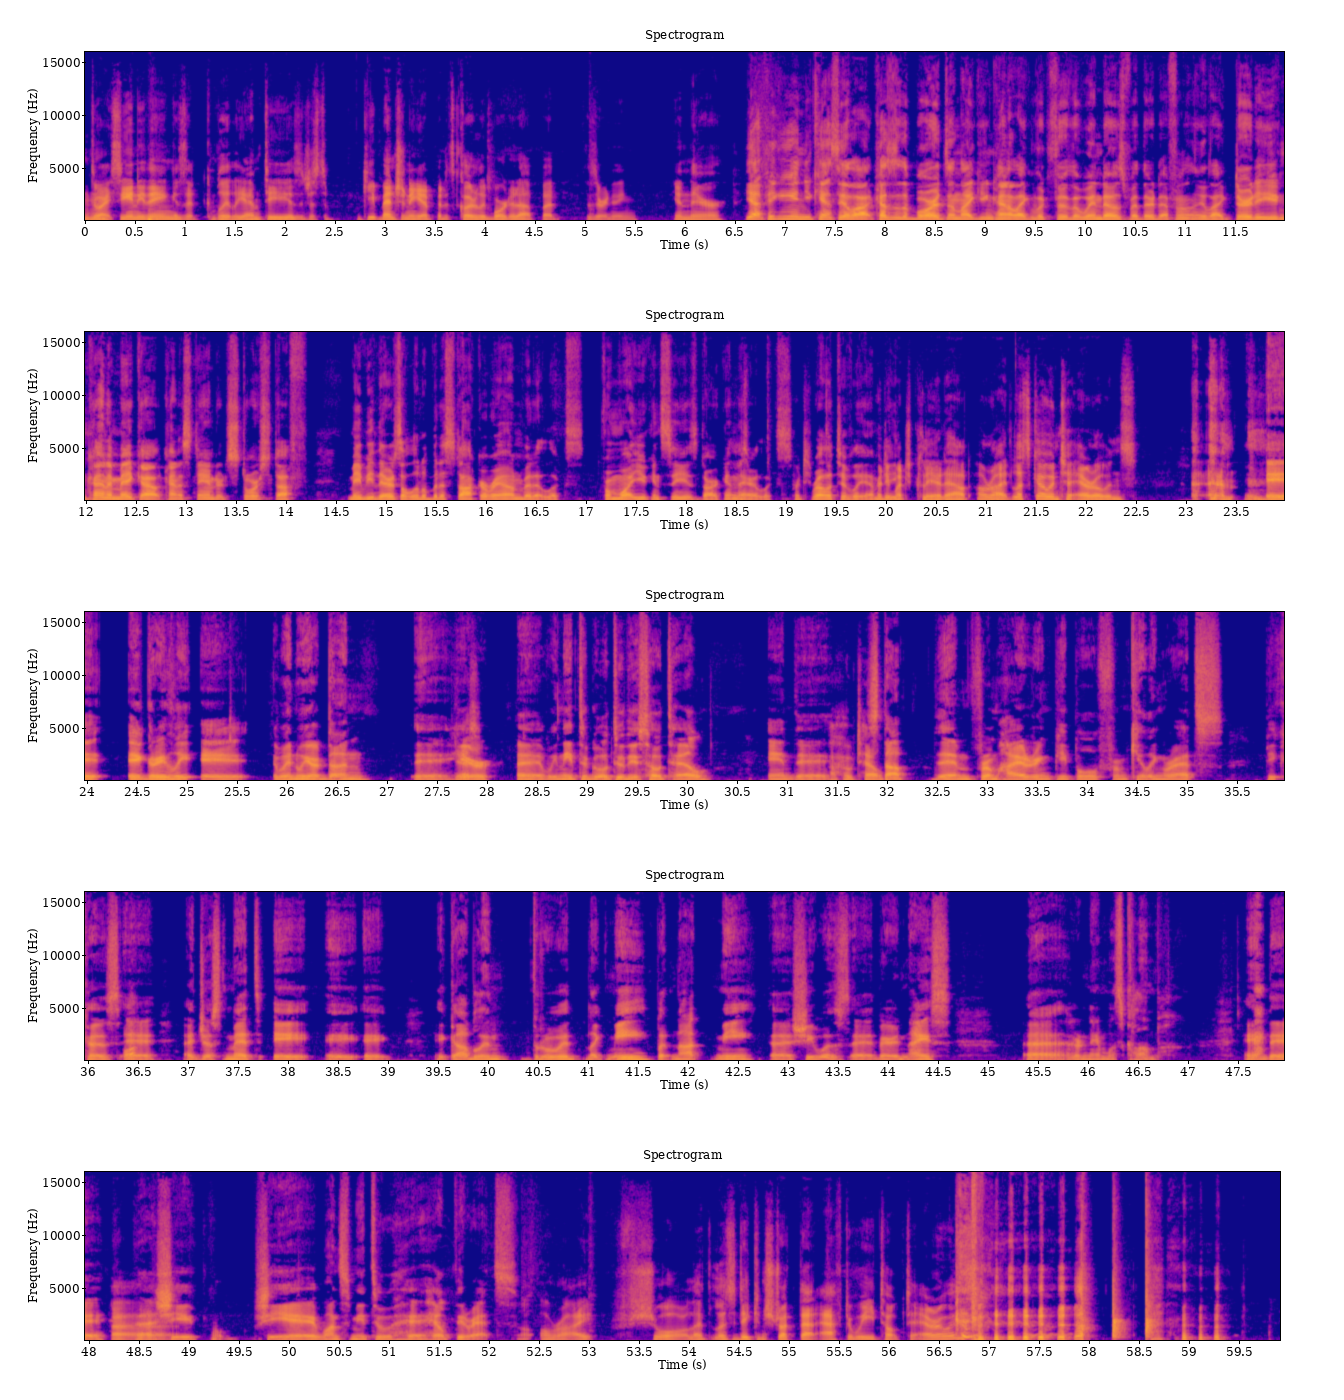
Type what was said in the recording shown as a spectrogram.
Do Mhm. I see anything? Is it completely empty? Is it just a, keep mentioning it, but it's clearly boarded up? But is there anything in there? Yeah, peeking in, you can't see a lot because of the boards, and like you can kind of like look through the windows, but they're definitely like dirty. You can kind of make out kind of standard store stuff. Maybe there's a little bit of stock around, but it looks, from what you can see, is dark in It's there. It looks pretty- relatively empty. Pretty much cleared out. All right. Let's go into Arrowins. Eh, eh, Gravely, eh, when we are done eh, here, eh, we need to go to this hotel and eh, A hotel? stop them from hiring people from killing rats because eh, I just met a, a a a goblin druid like me, but not me. Uh, she was uh, very nice. Uh, her name was Clump, and uh, Uh, uh, she she uh, wants me to uh, help the rats. All right. Sure. Let, let's deconstruct that after we talk to Arrowins.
